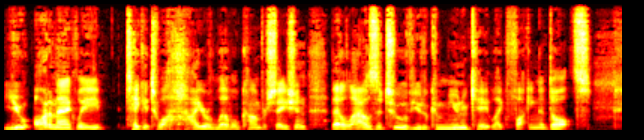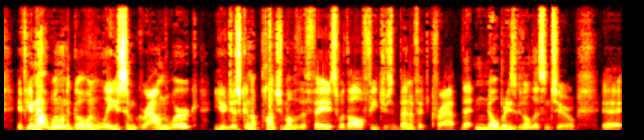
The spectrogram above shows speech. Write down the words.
you automatically take it to a higher level conversation that allows the two of you to communicate like fucking adults. if you're not willing to go and lay some groundwork, you're just going to punch them over the face with all features and benefit crap that nobody's going to listen to uh,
